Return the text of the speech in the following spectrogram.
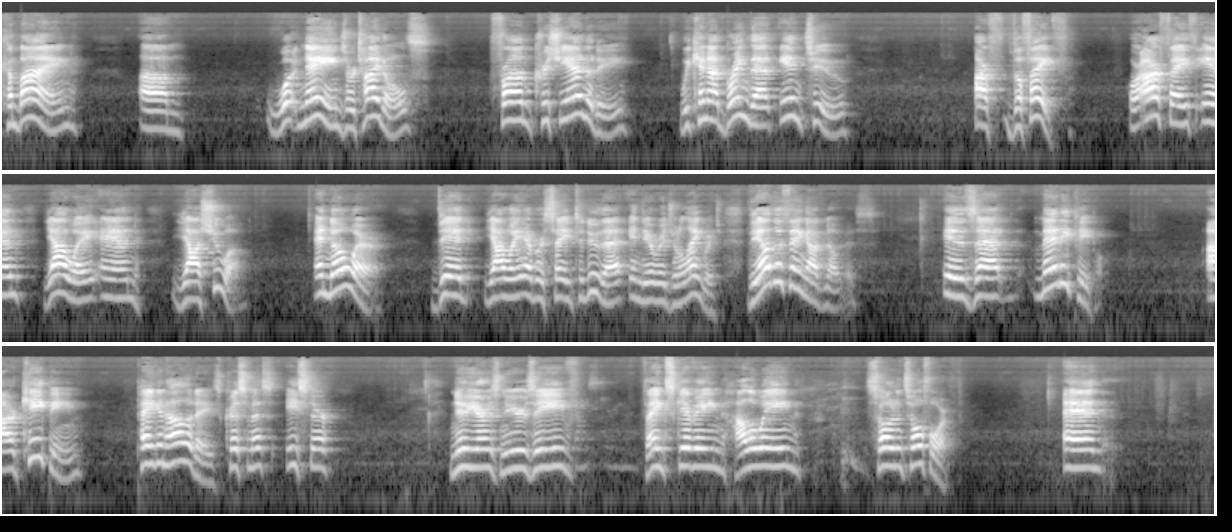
combine um, what names or titles from Christianity. We cannot bring that into our the faith or our faith in Yahweh and Yahshua. And nowhere did Yahweh ever say to do that in the original language. The other thing I've noticed is that many people are keeping pagan holidays Christmas, Easter, New Year's, New Year's Eve, Thanksgiving, Halloween, so on and so forth. And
